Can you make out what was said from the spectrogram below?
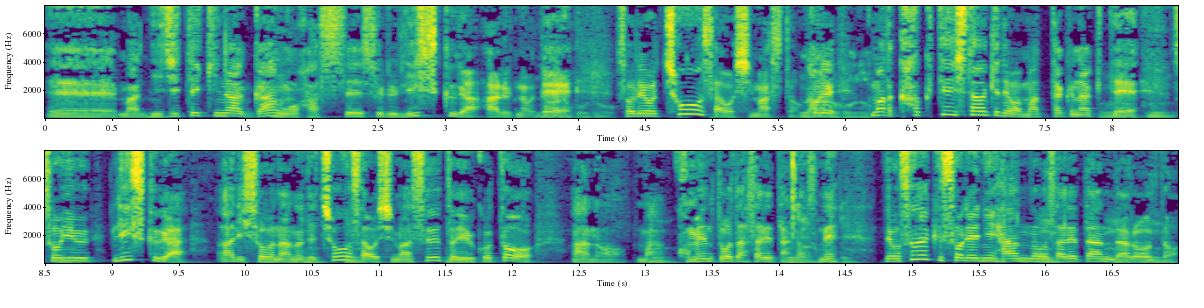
えー、まあ、二次的ながんを発生するリスクがあるので、それを調査をしますと。これ、まだ確定したわけでは全くなくて、そういうリスクがありそうなので、調査をしますということを、あの、まあ、コメントを出されたんですね。で、おそらくそれに反応されたんだろうと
